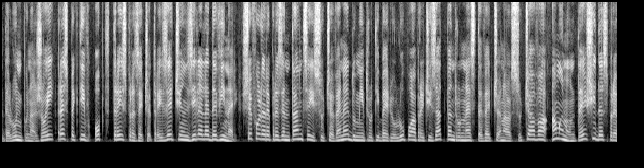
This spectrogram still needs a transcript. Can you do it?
8-16 de luni până joi, respectiv 8-13-30 în zilele de vineri. Șeful reprezentanței sucevene, Dumitru Tiberiu Lupu, a precizat pentru NSTV Channel Suceava amănunte și despre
